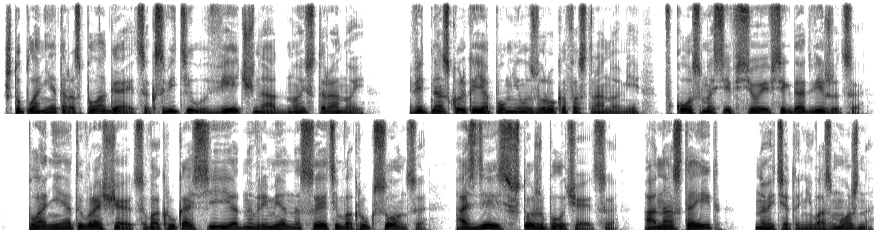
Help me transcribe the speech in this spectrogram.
что планета располагается к светилу вечно одной стороной? Ведь, насколько я помнил из уроков астрономии, в космосе все и всегда движется. Планеты вращаются вокруг оси и одновременно с этим вокруг Солнца. А здесь что же получается? Она стоит? Но ведь это невозможно.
